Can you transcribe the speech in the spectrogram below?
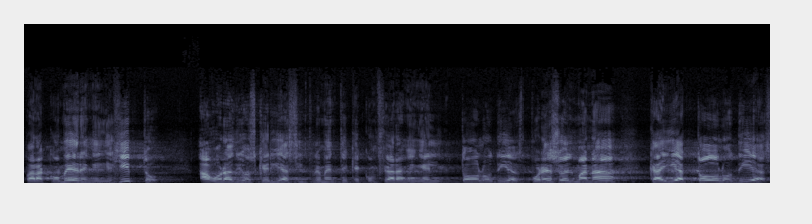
para comer en Egipto. Ahora Dios quería simplemente que confiaran en Él todos los días. Por eso el maná caía todos los días.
